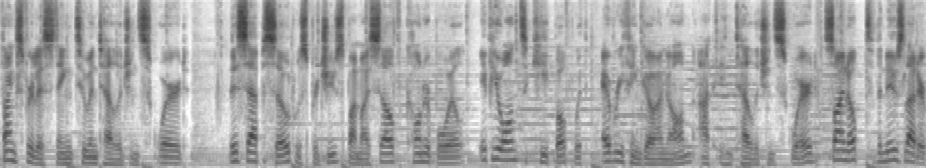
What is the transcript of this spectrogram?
Thanks for listening to Intelligence Squared. This episode was produced by myself, Connor Boyle. If you want to keep up with everything going on at Intelligence Squared, sign up to the newsletter.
